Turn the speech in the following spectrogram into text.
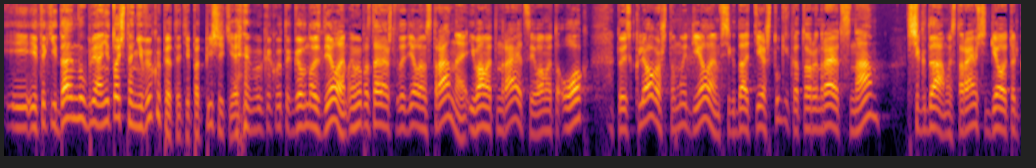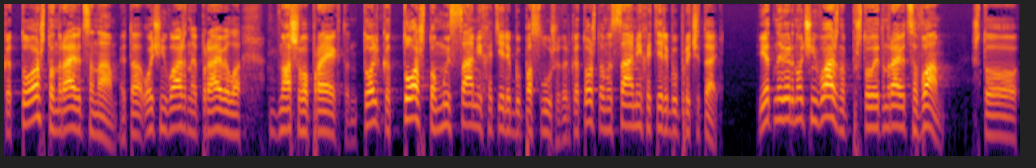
и, и такие, да, ну, блин, они точно не выкупят, эти подписчики, мы какое-то говно сделаем, и мы постоянно что-то делаем странное, и вам это нравится, и вам это ок. То есть клево, что мы делаем всегда те штуки, которые нравятся нам, всегда мы стараемся делать только то, что нравится нам. Это очень важное правило нашего проекта. Только то, что мы сами хотели бы послушать, только то, что мы сами хотели бы прочитать. И это, наверное, очень важно, что это нравится вам что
